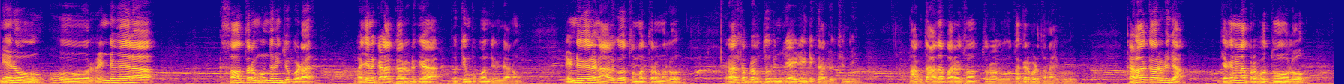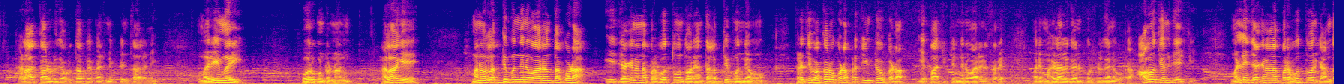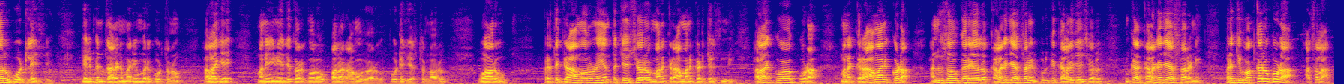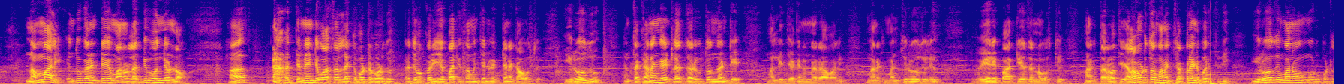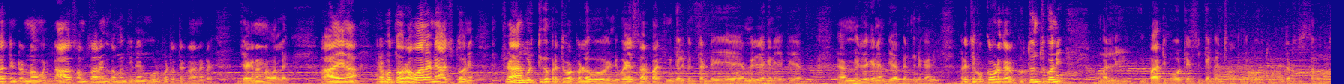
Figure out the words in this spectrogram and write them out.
నేను రెండు వేల సంవత్సరం ముందు నుంచి కూడా భజన కళాకారుడిగా గుర్తింపు పొంది ఉన్నాను రెండు వేల నాలుగో సంవత్సరంలో రాష్ట్ర ప్రభుత్వం నుంచి ఐడెంటిటీ కార్డు వచ్చింది. నాకు దాదాపు అరవై సంవత్సరాలు దగ్గర పడుతున్నాయి ఇప్పుడు. కళాకారుడిగా జగనన్న ప్రభుత్వంలో కళాకారుడిగా వృద్ధాప్య పెన్షన్ ఇప్పించాలని మరీ మరీ కోరుకుంటున్నాను. అలాగే మనం లబ్ధి పొందిన వారంతా కూడా ఈ జగనన్న ప్రభుత్వం ద్వారా ఎంత లబ్ధి పొందామో ప్రతి ఒక్కరూ కూడా ప్రతి ఇంట్లో కూడా ఏ పార్టీకి చెందిన వారైనా సరే మరి మహిళలు కానీ పురుషులు కానీ ఒక ఆలోచన చేసి మళ్ళీ జగనన్న ప్రభుత్వానికి అందరూ ఓట్లేసి గెలిపించాలని మరీ మరీ కోరుతున్నాం. అలాగే మన ఈ నియోజకవర్గంలో ఉప్పాల రాము గారు పోటీ చేస్తున్నారు. వారు ప్రతి గ్రామంలోనూ ఎంత చేశారో మన గ్రామానికి కూడా తెలిసింది. అలాగే కూడా మన గ్రామానికి కూడా అన్ని సౌకర్యాలు కలగజేస్తారని ఇప్పటికే కలగజేశారు. ఇంకా కలగజేస్తారని ప్రతి ఒక్కరూ కూడా అసలు నమ్మాలి. ఎందుకంటే మనం లబ్ధి పొంది ఉండం. ఆ? తిన్నింటి వాసాలు లెక్క పట్టకూడదు. ప్రతి ఒక్కరు ఏ పార్టీకి సంబంధించిన వ్యక్తి కావచ్చు. ఈరోజు ఇంత ఘనంగా ఇట్లా జరుగుతుందంటే మళ్ళీ జగనన్న రావాలి. మనకు మంచి రోజులు వేరే పార్టీ ఏదన్నా వస్తే మనకు తర్వాత ఎలా ఉంటుందో మనం చెప్పలేని పరిస్థితి. ఈరోజు మనం మూడు పుట్ల తింటున్నాము. నా సంసారానికి సంబంధించి నేను మూడు పుట్ల తింటున్నానంటే జగనన్న వల్లే. ఆయన ప్రభుత్వం రావాలనే ఆశతోనే ఫ్యాన్ గుర్తిగా ప్రతి ఒక్కళ్ళు వైఎస్ఆర్ పార్టీని గెలిపించండి. ఏ ఎమ్మెల్యే కానీ ఎమ్మెల్యే కానీ ఎంపీ అభ్యర్థిని కానీ ప్రతి ఒక్కరు గుర్తుంచుకొని మళ్ళీ ఈ పార్టీకి ఓట్లేసి గెలిపించవలసింది కోరుతూ ఇంతటితో సెలవు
